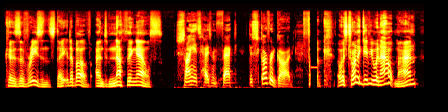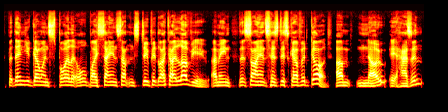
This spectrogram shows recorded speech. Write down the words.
because of reasons stated above, and nothing else. Science has, in fact, discovered God. Fuck. I was trying to give you an out, man. But then you go and spoil it all by saying something stupid like I love you. I mean, that science has discovered God. Um, no, it hasn't.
